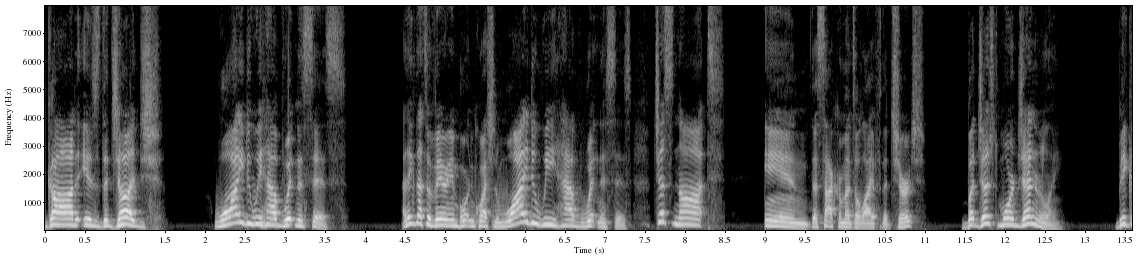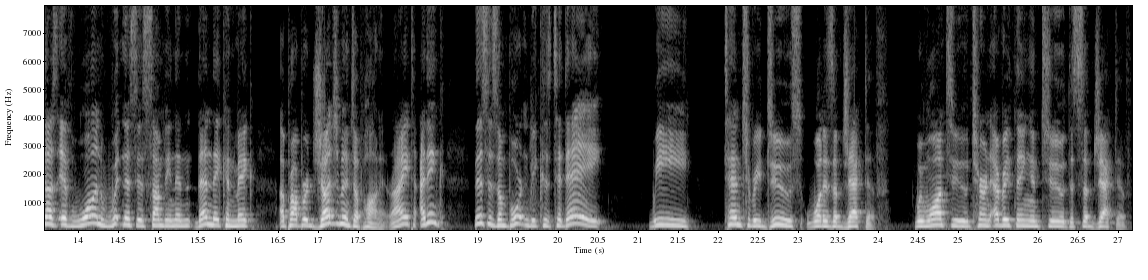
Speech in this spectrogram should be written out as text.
God is the judge. Why do we have witnesses? I think that's a very important question. Why do we have witnesses? Just not in the sacramental life of the church, but just more generally. Because if one witnesses something, then, then they can make a proper judgment upon it, right? I think this is important because today we tend to reduce what is objective. We want to turn everything into the subjective.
